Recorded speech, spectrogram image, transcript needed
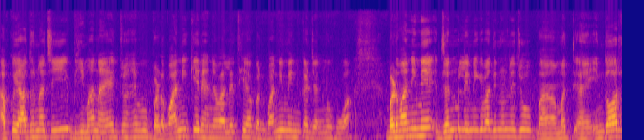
आपको याद होना चाहिए भीमा नायक जो हैं, वो बड़वानी के रहने वाले थे या बड़वानी में इनका जन्म हुआ। बड़वानी में जन्म लेने के बाद इन्होंने जो मध्य इंदौर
